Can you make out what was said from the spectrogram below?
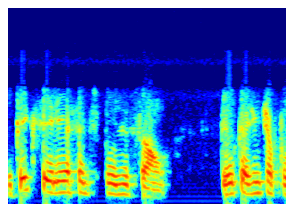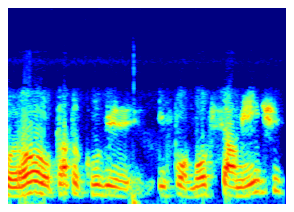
O que, que seria essa disposição? Pelo que a gente apurou, o próprio clube informou oficialmente,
